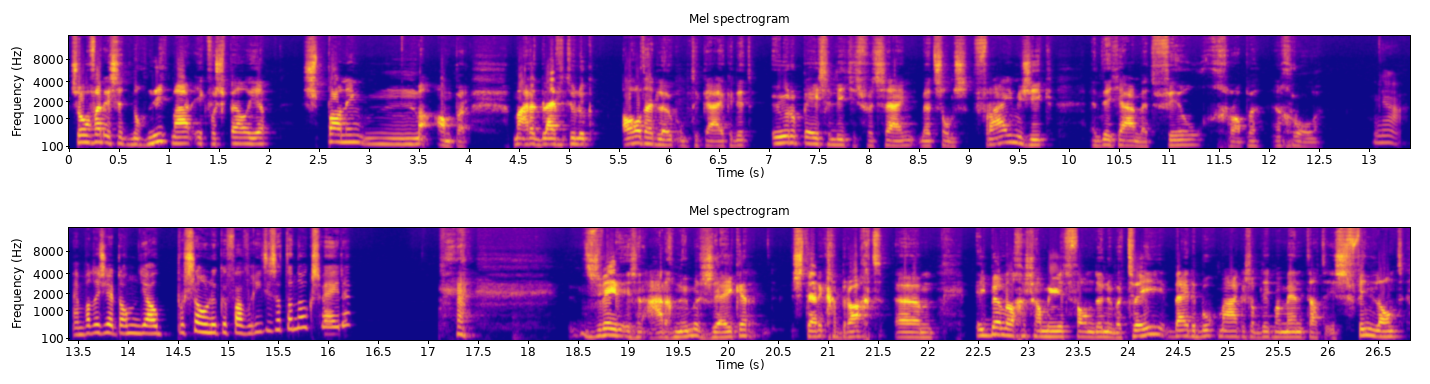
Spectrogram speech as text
zover is het nog niet. Maar ik voorspel je spanning, mm, amper. Maar het blijft natuurlijk altijd leuk om te kijken. Dit Europese liedjes zijn met soms fraaie muziek. En dit jaar met veel grappen en grollen. Ja, en wat is dan jouw persoonlijke favoriet? Is dat dan ook Zweden? Zweden is een aardig nummer, zeker. Sterk gebracht. Ehm, ik ben wel gecharmeerd van de nummer twee bij de boekmakers op dit moment. Dat is Finland.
